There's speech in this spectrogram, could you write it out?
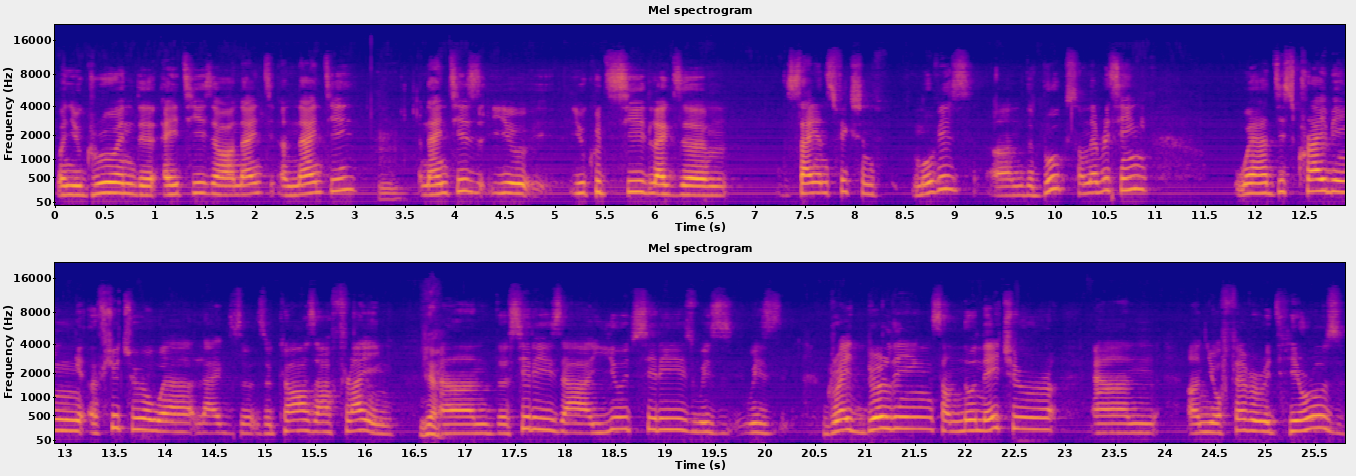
when you grew in the 80s or 90, uh, 90 Mm. 90s, you you could see like the, the science fiction movies and the books and everything were describing a future where like the, the cars are flying. Yeah. and the cities are huge cities with with great buildings and no nature and and your favorite heroes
